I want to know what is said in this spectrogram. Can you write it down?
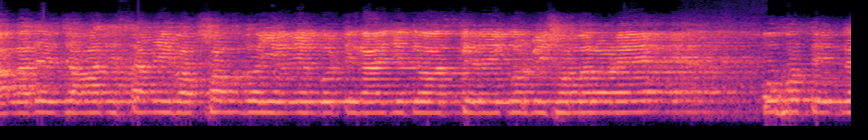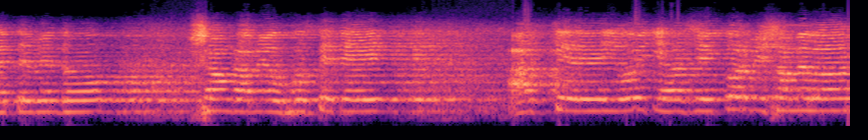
বাংলাদেশ জামাত ইসলামী বক্সবন্ধ ইউনিয়ন কর্তৃক আয়োজিত আজকের এই কর্মী সম্মেলনে উপস্থিত নেতৃবৃন্দ, সংগ্রামে উপস্থিতি আজকের এই ঐতিহাসিক কর্মী সম্মেলন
